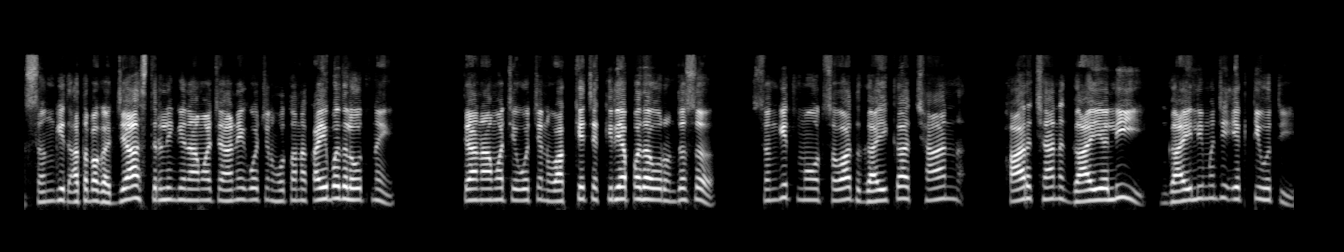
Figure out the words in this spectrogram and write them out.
संगीत आता बघा ज्या स्त्रीलिंगी नामाचे अनेक वचन होताना काही बदल होत नाही त्या नामाचे वचन वाक्याच्या क्रियापदावरून जसं संगीत महोत्सवात गायिका छान फार छान गायली गायली म्हणजे एकटी होती.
